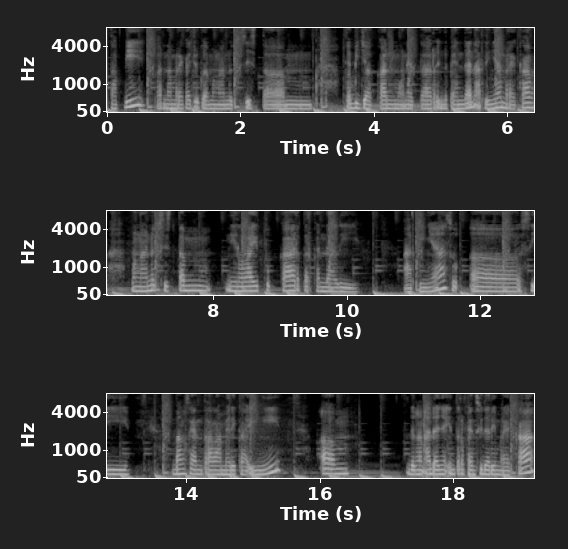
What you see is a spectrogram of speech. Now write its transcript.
Tapi karena mereka juga menganut sistem kebijakan moneter independen, artinya mereka menganut sistem nilai tukar terkendali. Artinya uh, si Bank Sentral Amerika ini um, dengan adanya intervensi dari mereka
